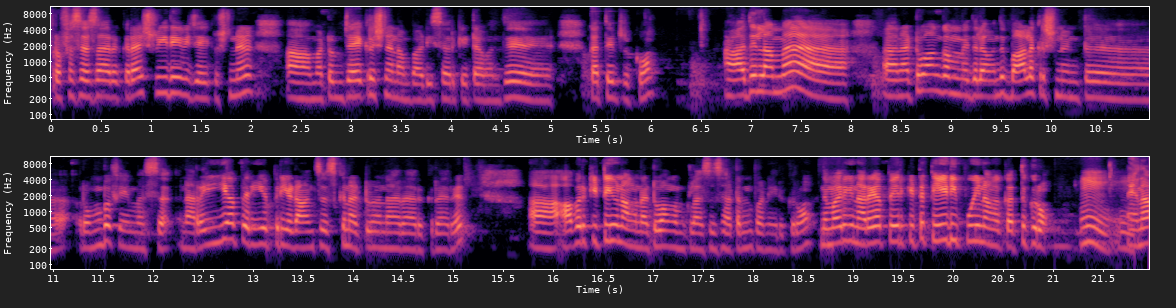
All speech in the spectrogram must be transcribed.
ப்ரொஃபஸர்ஸாக இருக்கிற ஸ்ரீதேவி ஜெயகிருஷ்ணன் மற்றும் ஜெயகிருஷ்ணன் அம்பாடி சார் கிட்ட வந்து கற்றுட்ருக்கோம் அது இல்லாமல் நட்டுவாங்கம் இதில் வந்து பாலகிருஷ்ணன்ட்டு ரொம்ப ஃபேமஸ் நிறைய பெரிய பெரிய டான்சர்ஸ்க்கு நட்டுவனராக இருக்கிறாரு. அவர்கிட்டயும் நாங்கள் நட்டுவாங்கம் கிளாஸஸ் அட்டன் பண்ணியிருக்கிறோம். இந்த மாதிரி நிறைய பேர்கிட்ட தேடி போய் நாங்கள் கற்றுக்குறோம் ம், ம். ஏன்னா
